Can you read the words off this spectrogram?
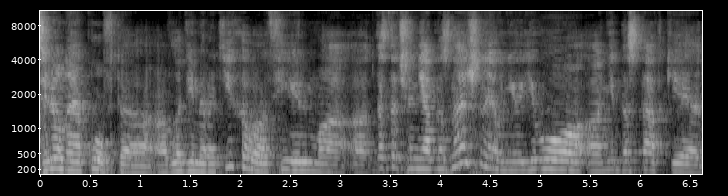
«Зеленая кофта» а, Владимира Тихого. Фильм а, достаточно неоднозначный, у него его а, недостатки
